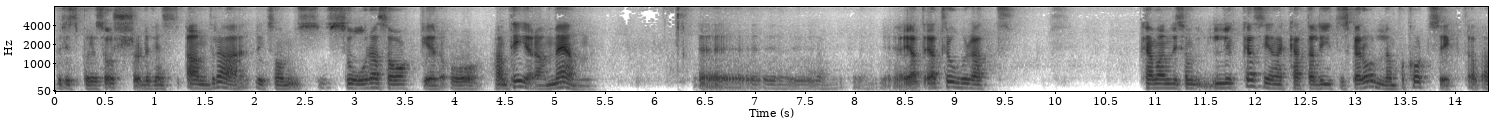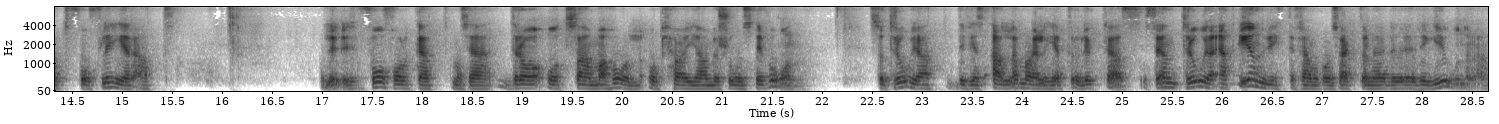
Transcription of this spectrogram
brist på resurser. Det finns andra liksom, svåra saker att hantera. Men eh, jag, jag tror att kan man liksom lyckas i den här katalytiska rollen på kort sikt, att, att få fler att få folk att man säger, dra åt samma håll och höja ambitionsnivån så tror jag att det finns alla möjligheter att lyckas. Sen tror jag att en viktig framgångsfaktor när det är regionerna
